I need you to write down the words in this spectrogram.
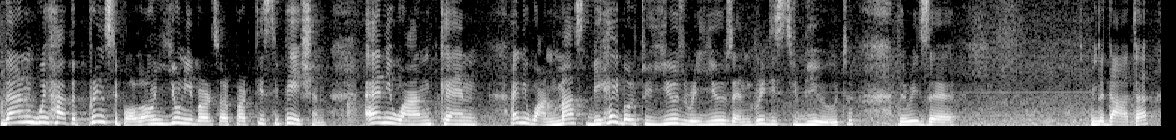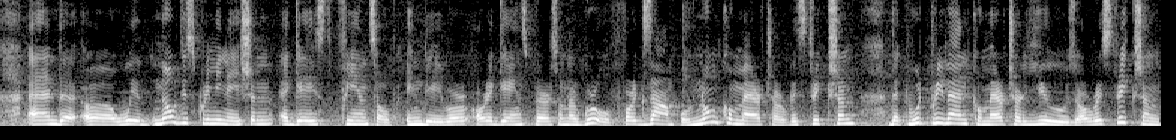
Then we have a principle on universal participation. Anyone can anyone must be able to use, reuse and redistribute. There is a the data and uh, with no discrimination against fields of endeavor or against personal growth. For example, non-commercial restriction that would prevent commercial use or restriction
